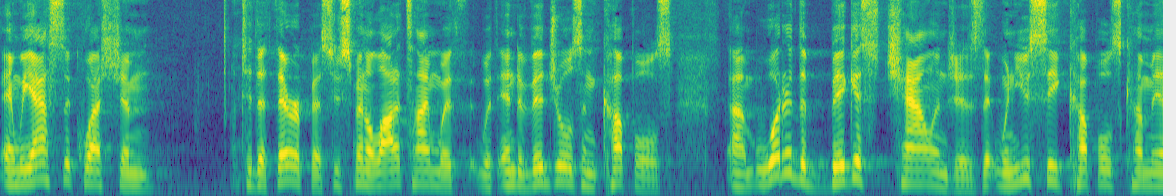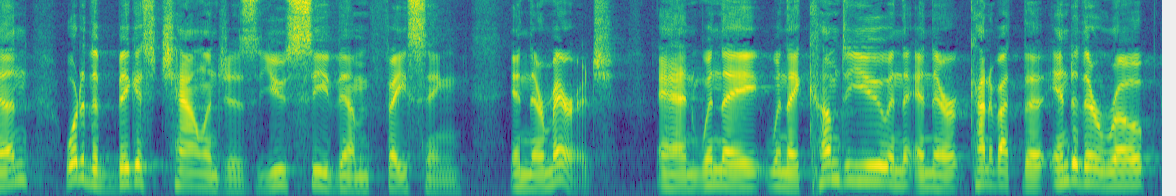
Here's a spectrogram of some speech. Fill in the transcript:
And we asked the question to the therapists who spent a lot of time with, with individuals and couples um, what are the biggest challenges that when you see couples come in, what are the biggest challenges you see them facing in their marriage? And when they, when they come to you and, and they're kind of at the end of their rope,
